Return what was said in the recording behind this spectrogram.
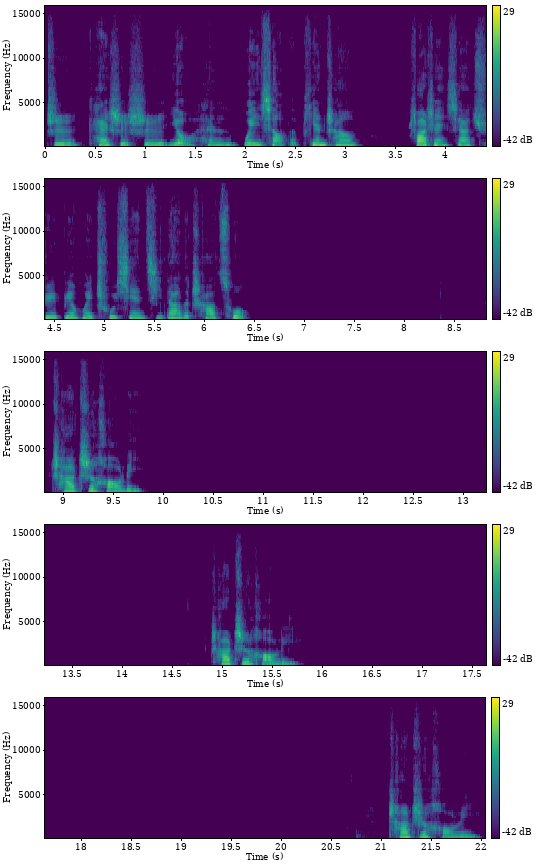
指开始时有很微小的偏差，发展下去便会出现极大的差错。差之毫厘，差之毫厘。差之毫厘，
